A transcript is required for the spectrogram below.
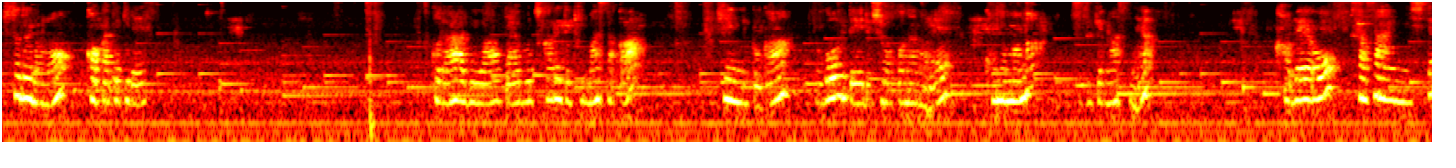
するのも効果的です。ふくらはぎはだいぶ疲れてきましたか？筋肉が動いている証拠なのでこのまま続けますね。壁を支えにして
